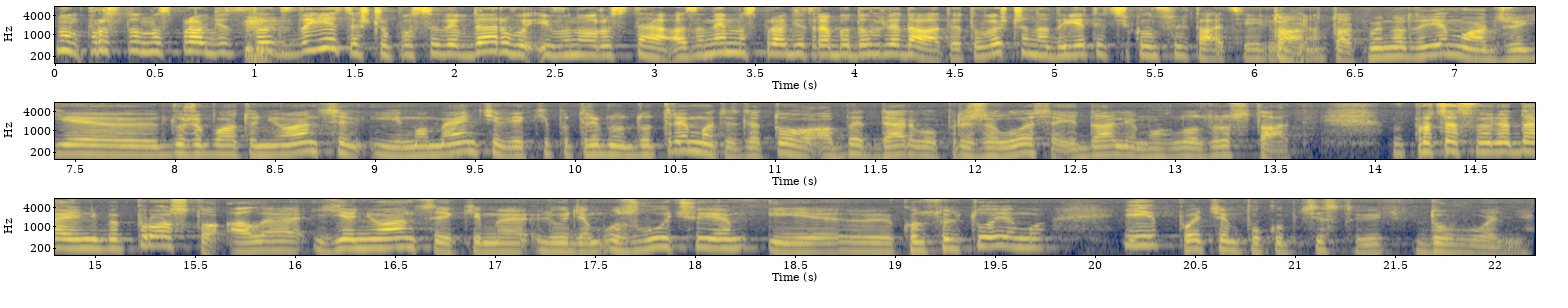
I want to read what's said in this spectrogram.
ну просто насправді це так здається, що посадив дерево і воно росте, а за ним насправді треба доглядати. То ви ще надаєте ці консультації людям. Так, так, ми надаємо, адже є дуже багато нюансів і моментів, які потрібно дотримати для того, аби дерево прижилося і далі могло зростати. Процес виглядає ніби просто, але є нюанси, які ми людям озвучуємо і е, консультуємо, і потім покупці стають довольні.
